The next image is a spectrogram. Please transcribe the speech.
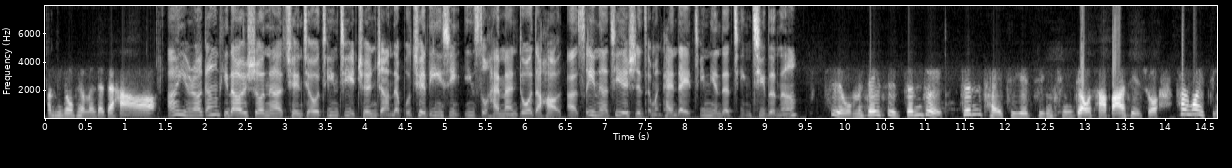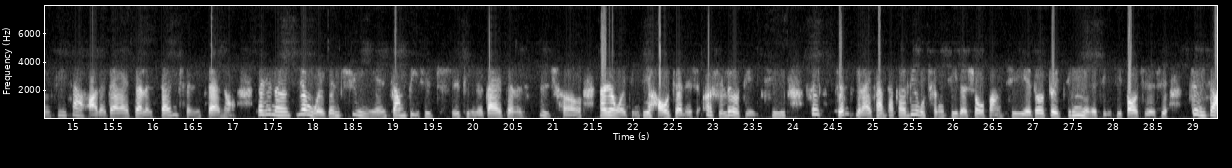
啊，听众朋友们大家好。啊，允柔刚刚提到说呢，全球经济成长的不确定性因素还蛮多的哈啊，所以呢，企业是怎么看待今年的景气的呢？是我们这一次针对。真才企业进行调查，发现说看坏景气下滑的大概占了三成三哦，但是呢，认为跟去年相比是持平的，大概占了四成。那认为景气好转的是二十六点七，所以整体来看，大概六成七的受访企业都对今年的景气抱持的是正向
